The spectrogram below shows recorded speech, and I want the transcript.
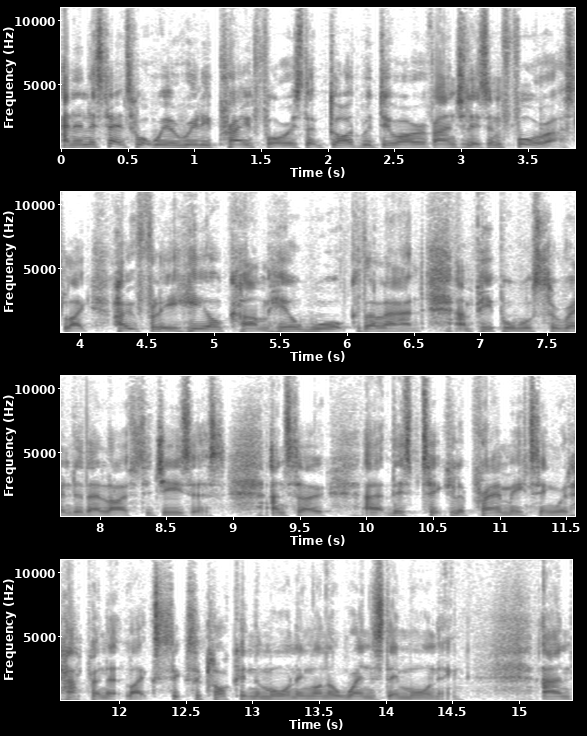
And in a sense, what we're really praying for is that God would do our evangelism for us. Like, hopefully, He'll come, He'll walk the land, and people will surrender their lives to Jesus. And so, uh, this particular prayer meeting would happen at like six o'clock in the morning on a Wednesday morning. And,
